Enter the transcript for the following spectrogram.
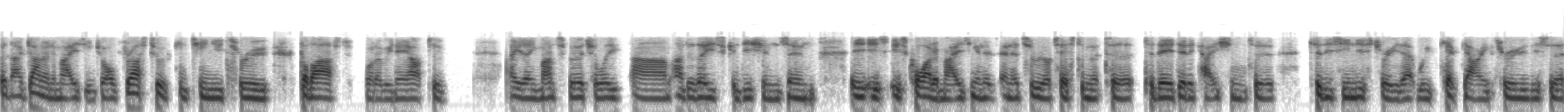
but they've done an amazing job for us to have continued through the last what are we now up to 18 months virtually um, under these conditions, and is, is quite amazing. And, and, it's a real testament to, to their dedication to to this industry that we've kept going through this. Uh,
